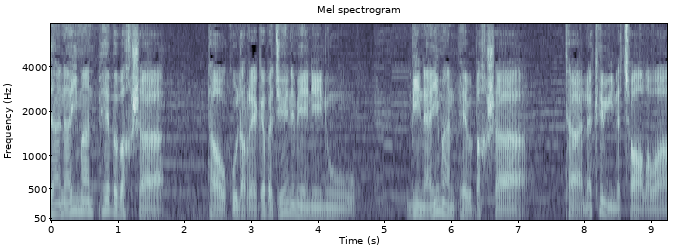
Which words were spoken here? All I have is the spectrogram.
داناییمان پێ ببەخشە تاوکو لە ڕێگە بەجێ نەمێنین و بیناییمان پێ ببەخشە تا نەکەوینە چاڵەوە.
